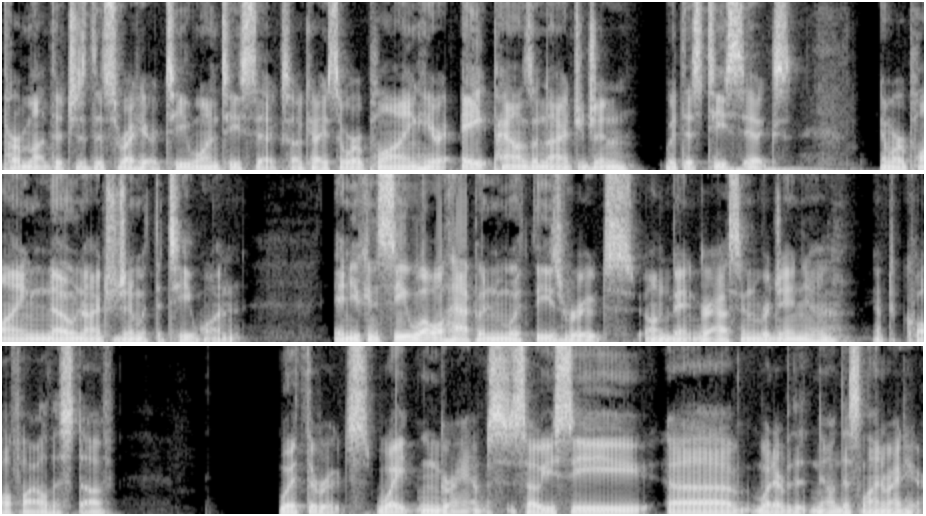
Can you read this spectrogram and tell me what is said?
per month, which is this right here, T1, T6. Okay, so we're applying here eight pounds of nitrogen with this T6, and we're applying no nitrogen with the T1. And you can see what will happen with these roots on bent grass in Virginia. You have to qualify all this stuff with the roots, weight in grams. So you see uh, whatever, the, no, this line right here.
